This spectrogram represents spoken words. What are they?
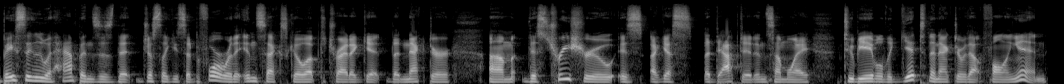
basically what happens is that just like you said before where the insects go up to try to get the nectar um, this tree shrew is i guess adapted in some way to be able to get to the nectar without falling in.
